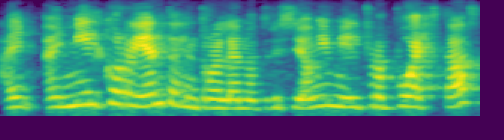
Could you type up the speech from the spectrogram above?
hay, mil corrientes dentro de la nutrición y mil propuestas,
